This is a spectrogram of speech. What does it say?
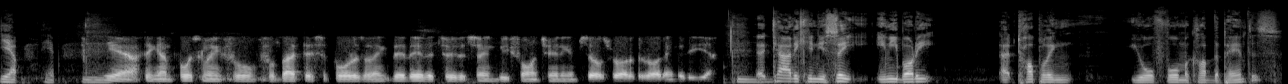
Yep, yep. Yeah, I think unfortunately for, for both their supporters, I think they're they're the two that seem to be fine tuning themselves right at the right end of the year. Uh, Cardi, can you see anybody uh, toppling your former club, the Panthers?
